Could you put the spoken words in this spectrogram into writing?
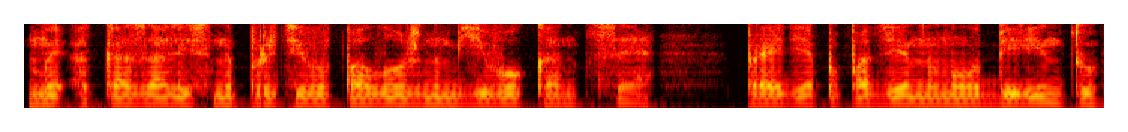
Мы оказались на противоположном его конце, пройдя по подземному лабиринту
